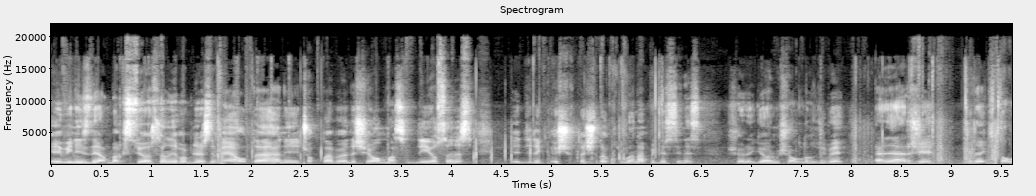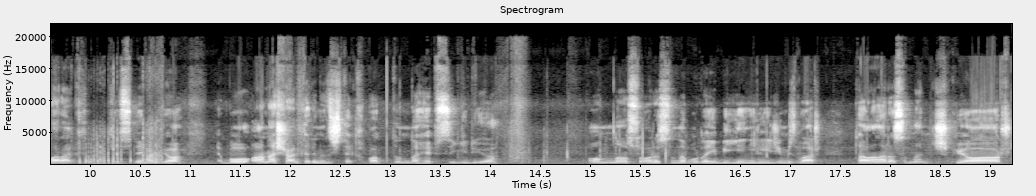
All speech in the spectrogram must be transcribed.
Evinizde yapmak istiyorsanız yapabilirsiniz veyahut da hani çok da böyle şey olmasın diyorsanız e, direkt ışık taşı da kullanabilirsiniz. Şöyle görmüş olduğunuz gibi enerji direkt olarak kesilebiliyor. Bu ana şalterimiz işte kapattığında hepsi gidiyor. Ondan sonrasında burada bir yenileyicimiz var. Tavan arasından çıkıyor.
